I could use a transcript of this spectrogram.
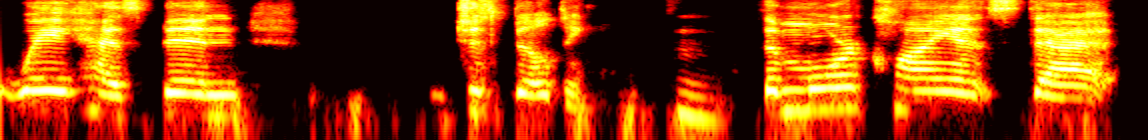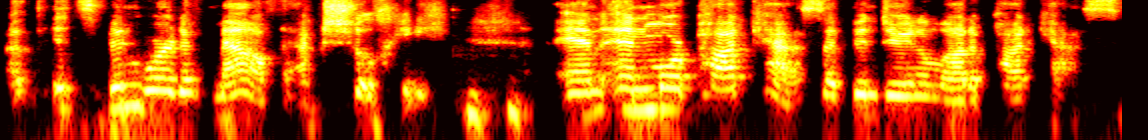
way has been just building. Hmm. The more clients that it's been word of mouth actually, and and more podcasts. I've been doing a lot of podcasts,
